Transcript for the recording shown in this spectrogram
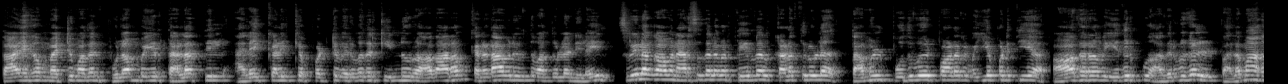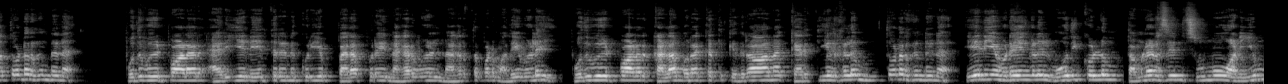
தாயகம் மற்றும் அதன் புலம்பெயர் தளத்தில் அலைக்கழிக்கப்பட்டு வருவதற்கு இன்னொரு ஆதாரம் கனடாவில் இருந்து வந்துள்ள நிலையில் ஸ்ரீலங்காவின் அரசு தலைவர் தேர்தல் களத்தில் உள்ள தமிழ் பொது வேட்பாளரை மையப்படுத்திய ஆதரவு எதிர்ப்பு அதிர்வுகள் பலமாக தொடர்கின்றன. பொது வேட்பாளர் அரிய நேத்திரனுக்குரிய பரப்புரை நகர்வுகள் நகர்த்தப்படும் அதேவேளை பொது வேட்பாளர் களம் இறக்கத்துக்கு எதிரான கருத்தியல்களும் தொடர்கின்றன. ஏனைய விடயங்களில் மோதிக்கொள்ளும் தமிழரசின் சுமோ அணியும்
